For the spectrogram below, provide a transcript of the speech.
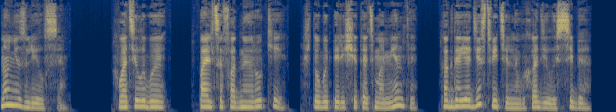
но не злился. Хватило бы пальцев одной руки, чтобы пересчитать моменты, когда я действительно выходил из себя.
